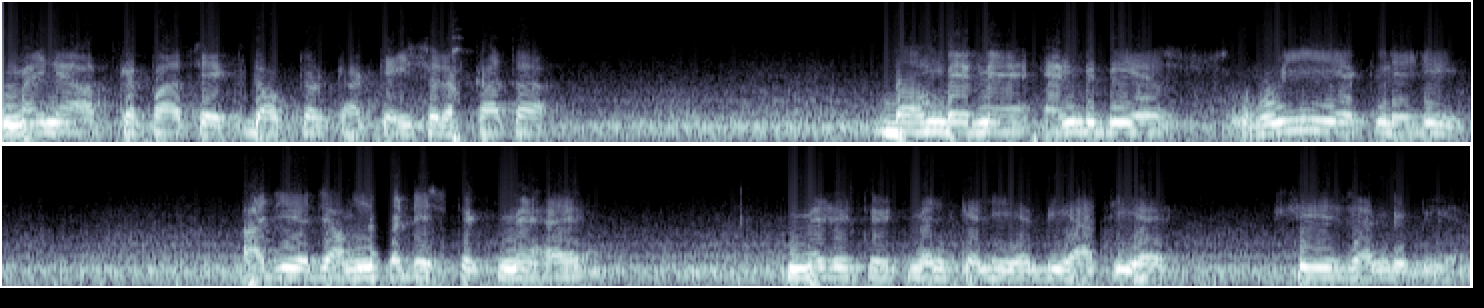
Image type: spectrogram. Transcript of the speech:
मैंने आपके पास एक डॉक्टर का केस रखा था। बॉम्बे में एमबीबीएस हुई एक लेडी आज ये जामनगर डिस्ट्रिक्ट में है। मेरी ट्रीटमेंट के लिए भी आती है। शी इज़ एमबीबीएस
